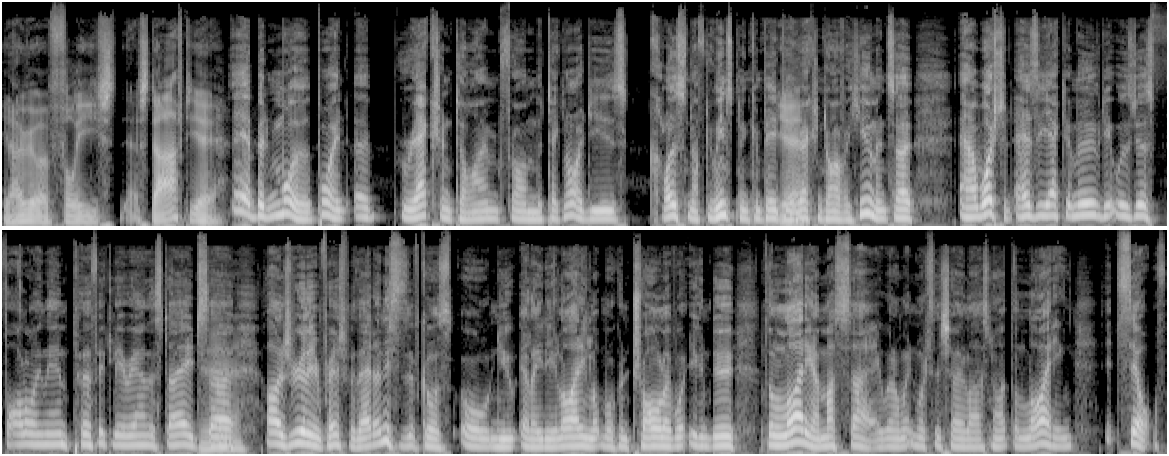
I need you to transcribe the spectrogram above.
you know, fully staffed. Yeah, Yeah, but more to the point, uh, reaction time from the technology is close enough to instant compared to Yeah. the reaction time of a human. So, and I watched it as the actor moved; it was just following them perfectly around the stage. So I was really impressed with that. And this is, of course, all new LED lighting, a lot more control over what you can do. The lighting, I must say, when I went and watched the show last night, the lighting itself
